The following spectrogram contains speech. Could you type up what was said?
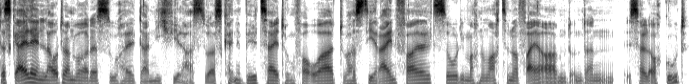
Das Geile in Lautern war, dass du halt da nicht viel hast. Du hast keine Bildzeitung vor Ort, du hast die Rheinpfalz, so, die machen um 18 Uhr Feierabend und dann ist halt auch gut.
